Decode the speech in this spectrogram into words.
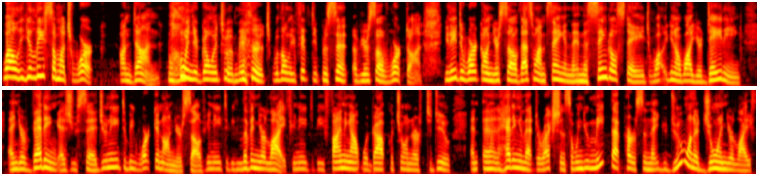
Well, you leave so much work undone when you go into a marriage with only 50% of yourself worked on. You need to work on yourself. That's why I'm saying in the in the single stage, while you know, while you're dating and you're vetting, as you said, you need to be working on yourself. You need to be living your life. You need to be finding out what God put you on earth to do and, and heading in that direction. So when you meet that person that you do want to join your life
